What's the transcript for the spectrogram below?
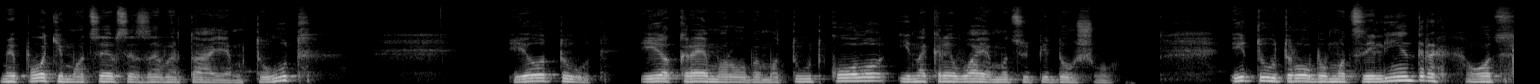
Ми потім оце все завертаємо тут і отут. І окремо робимо тут коло і накриваємо цю підошву. І тут робимо циліндр. От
